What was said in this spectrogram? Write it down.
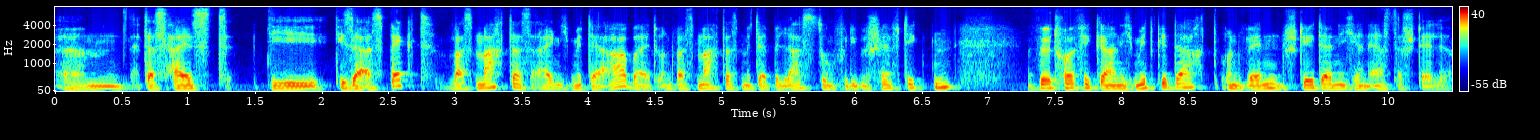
Ähm, das heißt, die, dieser Aspekt, was macht das eigentlich mit der Arbeit und was macht das mit der Belastung für die Beschäftigten, wird häufig gar nicht mitgedacht und wenn, steht er nicht an erster Stelle.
